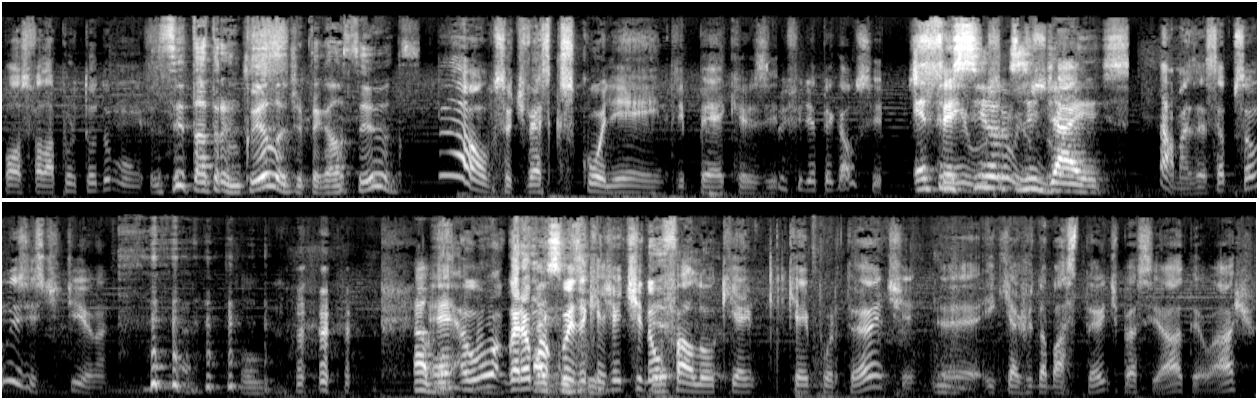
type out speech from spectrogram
Posso falar por todo mundo. Você tá tranquilo de pegar o Seahawks? Não, se eu tivesse que escolher entre Packers, eu preferia pegar o Seahawks. Entre Seahawks e. Giants. Ah, mas essa opção não existia, né? Tá bom. É, agora, uma Faz coisa sentido. que a gente não falou que é, que é importante é, e que ajuda bastante pra Seattle, eu acho,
